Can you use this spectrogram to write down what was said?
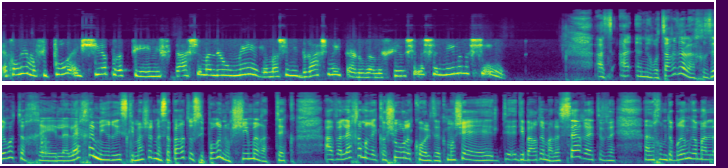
איך אומרים, הסיפור האישי הפרטי נפגש עם הלאומי ומה שנדרש מאיתנו והמחיר שמשלמים אנשים. אז אני רוצה רגע להחזיר אותך אה, ללחם, איריס, כי מה שאת מספרת הוא סיפור אנושי מרתק. אבל לחם הרי קשור לכל זה, כמו שדיברתם על הסרט, ואנחנו מדברים גם על,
